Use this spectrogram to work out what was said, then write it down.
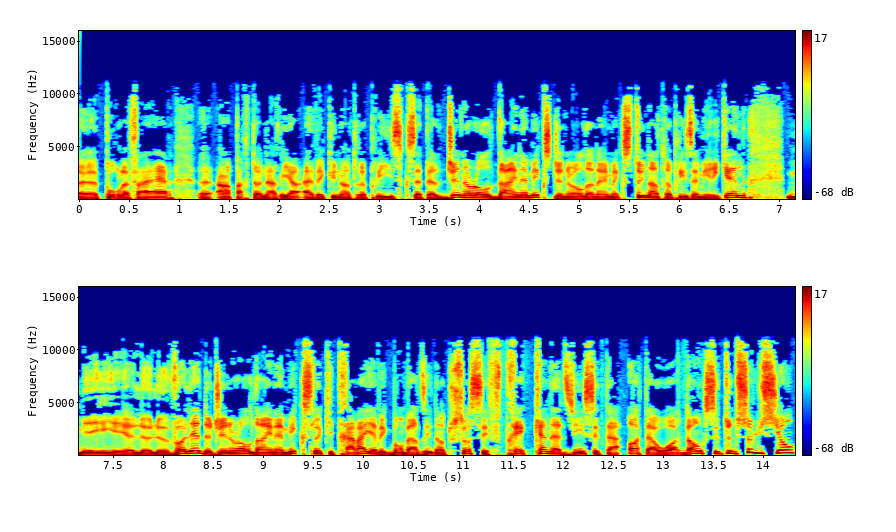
euh, pour le faire euh, en partenariat avec une entreprise qui s'appelle General Dynamics. General Dynamics, c'est une entreprise américaine, mais le, le volet de General Dynamics là, qui travaille avec Bombardier dans tout ça, c'est très canadien, c'est à Ottawa. Donc, c'est une solution.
